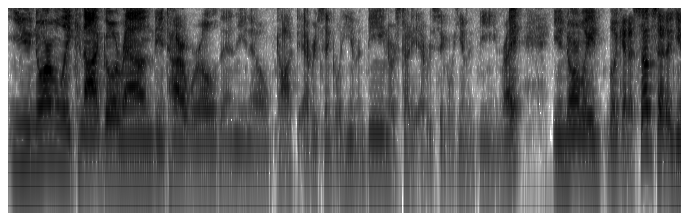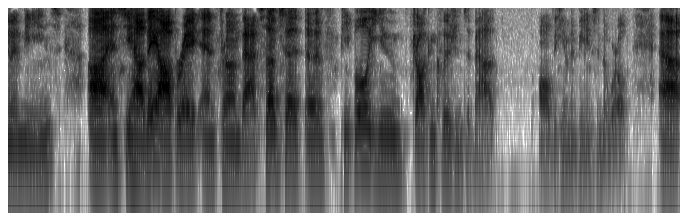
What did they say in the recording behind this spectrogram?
you normally cannot go around the entire world and you know talk to every single human being or study every single human being, right? You normally look at a subset of human beings uh, and see how they operate, and from that subset of people, you draw conclusions about all the human beings in the world, uh,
